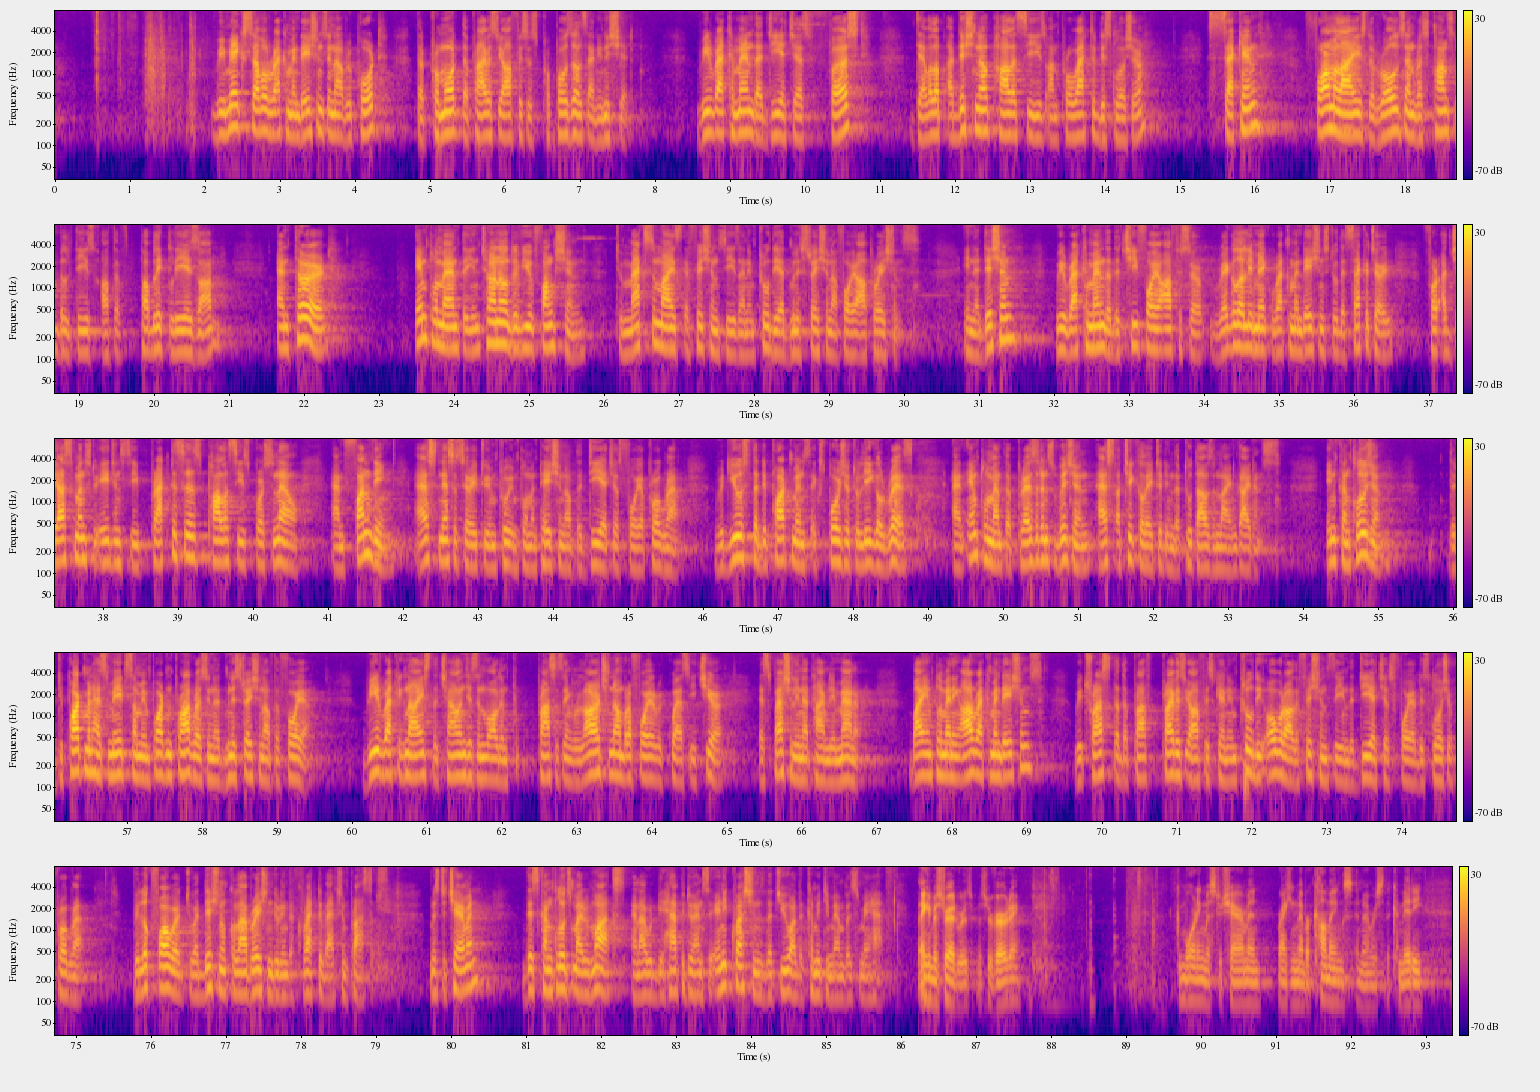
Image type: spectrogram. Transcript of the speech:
We make several recommendations in our report that promote the Privacy Office's proposals and initiatives. We recommend that DHS first develop additional policies on proactive disclosure, second, formalize the roles and responsibilities of the public liaison, and third, implement the internal review function to maximize efficiencies and improve the administration of FOIA operations. In addition, we recommend that the Chief FOIA Officer regularly make recommendations to the Secretary for adjustments to agency practices, policies, personnel, and funding as necessary to improve implementation of the DHS FOIA program, reduce the Department's exposure to legal risk, and implement the President's vision as articulated in the 2009 guidance. In conclusion, the Department has made some important progress in administration of the FOIA. We recognize the challenges involved in processing a large number of FOIA requests each year, especially in a timely manner. By implementing our recommendations, we trust that the Privacy Office can improve the overall efficiency in the DHS FOIA disclosure program. We look forward to additional collaboration during the corrective action process. Mr. Chairman, this concludes my remarks, and I would be happy to answer any questions that you or the committee members may have. Thank you, Mr. Edwards. Mr. Verdi. Good morning, Mr. Chairman, Ranking Member Cummings, and members of the committee.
